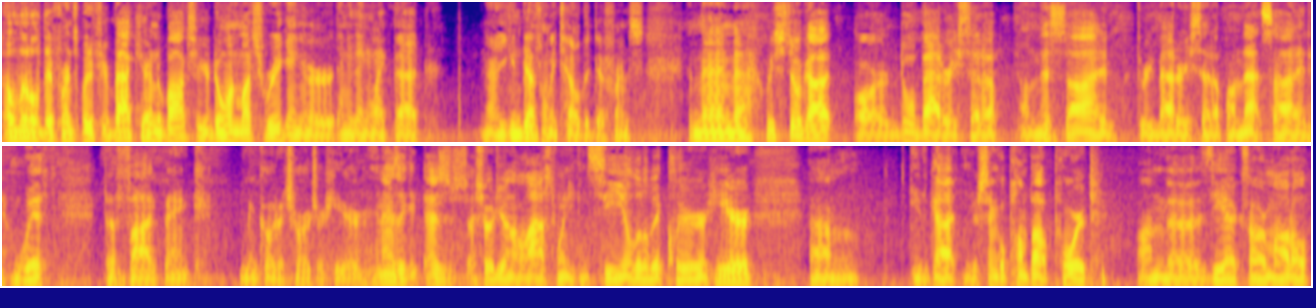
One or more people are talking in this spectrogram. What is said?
a little difference. But if you're back here in the box or you're doing much rigging or anything like that, now you can definitely tell the difference. And then uh, we've still got our dual battery setup on this side three battery setup on that side with the five bank Minn charger here. And as I, as I showed you on the last one, you can see a little bit clearer here. Um, you've got your single pump out port on the ZXR model.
